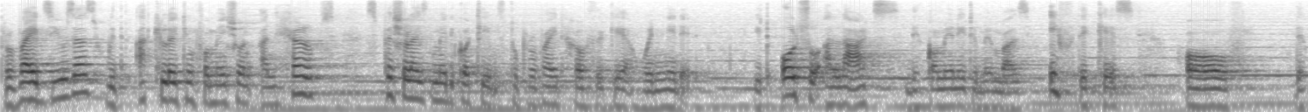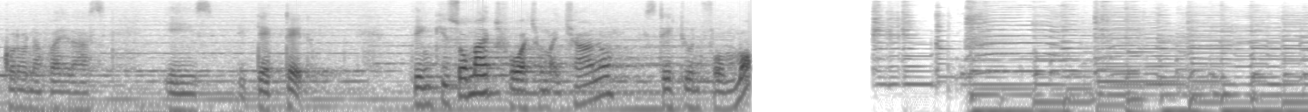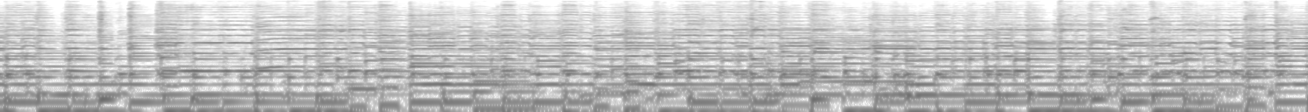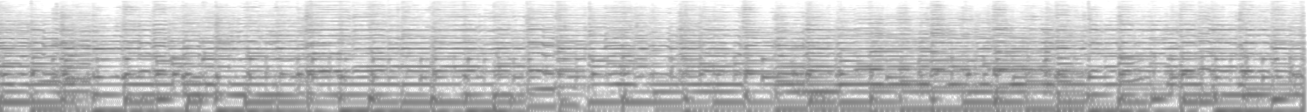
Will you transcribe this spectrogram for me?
provides users with accurate information and helps specialized medical teams to provide health care when needed. It also alerts the community members if the case of the coronavirus is detected. Thank you so much for watching my channel. Stay tuned for more.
